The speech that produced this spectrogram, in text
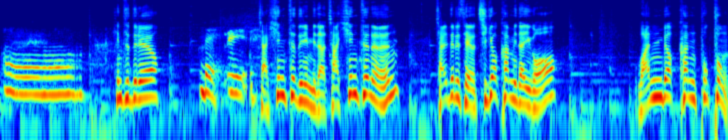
어, 힌트 드려요? 네. 네. 자, 힌트 드립니다. 자, 힌트는, 잘 들으세요. 직역합니다, 이거. 완벽한 폭풍.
